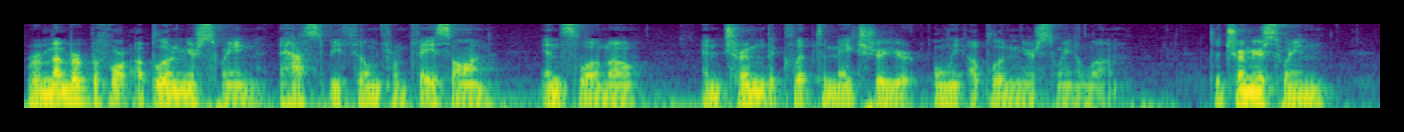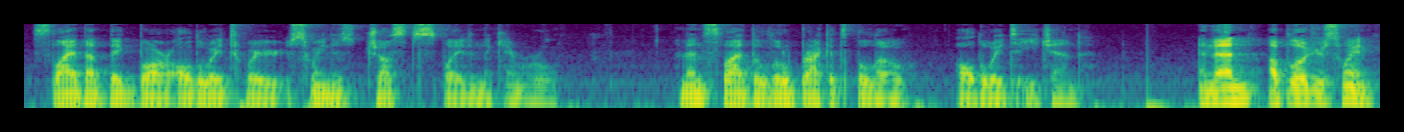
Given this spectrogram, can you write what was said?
Remember before uploading your swing, it has to be filmed from face on, in slow-mo, and trim the clip to make sure you're only uploading your swing alone. To trim your swing, slide that big bar all the way to where your swing is just displayed in the camera roll. And then slide the little brackets below all the way to each end. And then upload your swing.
